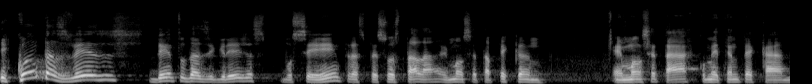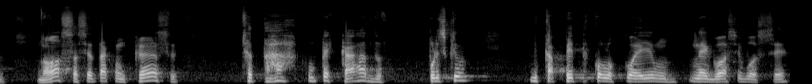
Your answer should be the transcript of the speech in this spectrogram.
E quantas vezes dentro das igrejas você entra, as pessoas estão tá lá, irmão, você está pecando. Irmão, você está cometendo pecado. Nossa, você está com câncer. Você está com pecado. Por isso que o capeta colocou aí um negócio em você.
